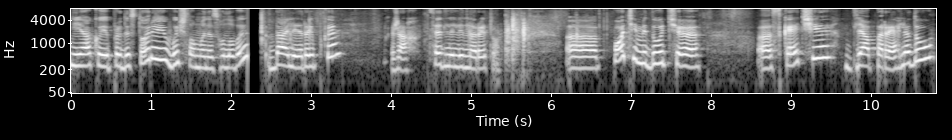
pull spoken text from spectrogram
ніякої предісторії, вийшла в мене з голови. Далі рибки. Жах, це для лінориту. Е, Потім ідуть е, е, скетчі для перегляду,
